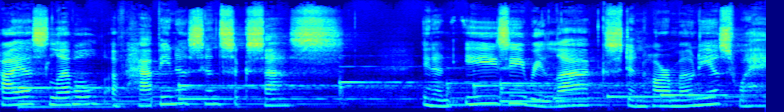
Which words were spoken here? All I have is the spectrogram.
highest level of happiness and success in an easy, relaxed, and harmonious way.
